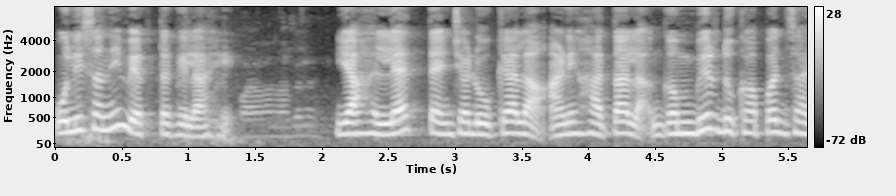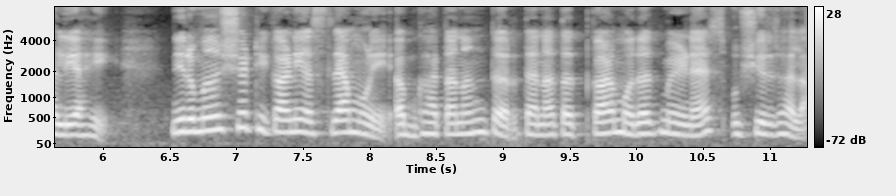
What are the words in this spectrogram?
पोलिसांनी व्यक्त केला आहे. या हल्ल्यात त्यांच्या डोक्याला आणि हाताला गंभीर दुखापत झाली आहे. निर्मनुष्य ठिकाणी असल्यामुळे अपघातानंतर त्यांना तत्काळ मदत मिळण्यास उशीर झाला.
